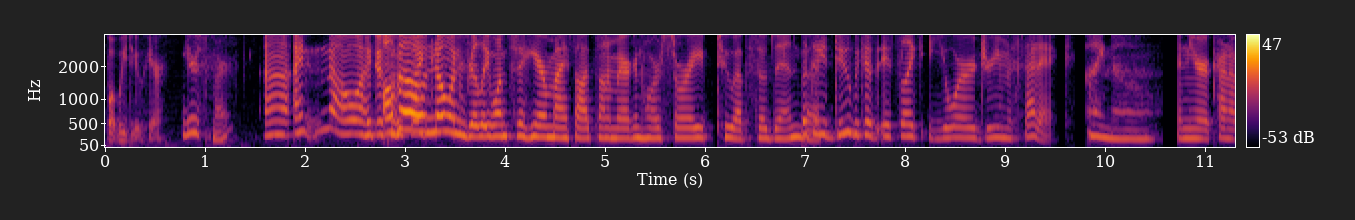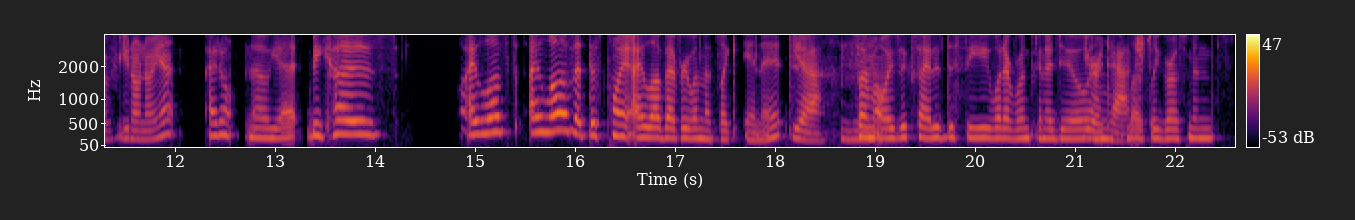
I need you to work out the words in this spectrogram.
what we do here. You're smart. Uh, I know. I just although like, no one really wants to hear my thoughts on American Horror Story two episodes in, but, but they do because it's like your dream aesthetic. I know. And you're kind of you don't know yet. I don't know yet because I love I love at this point I love everyone that's like in it. Yeah. Mm-hmm. So I'm mm-hmm. always excited to see what everyone's gonna do. You're and attached. Leslie Grossman's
